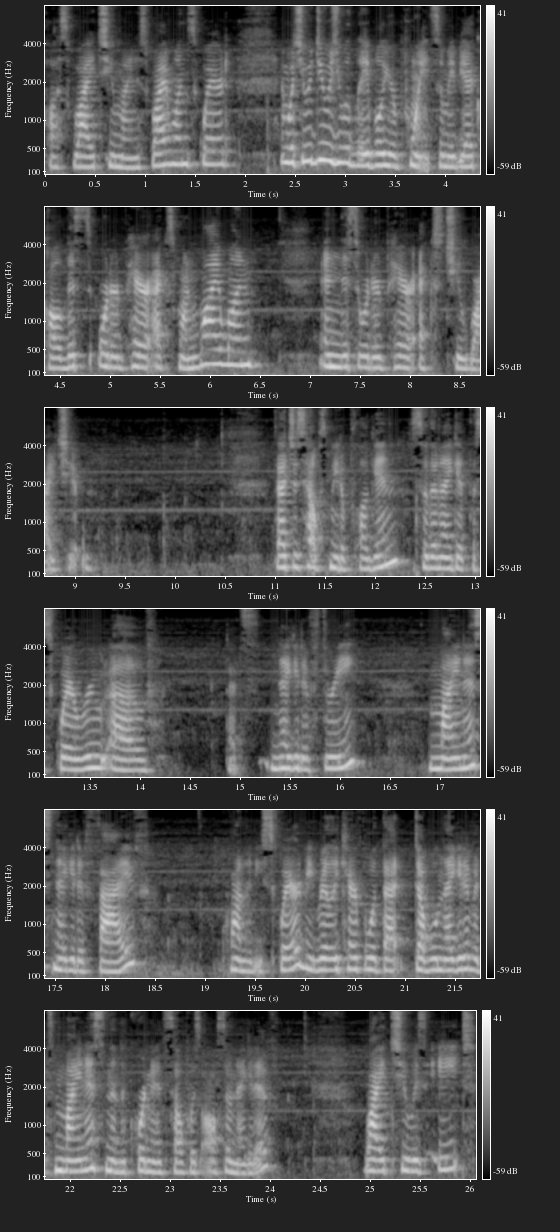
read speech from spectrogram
plus y2 minus y1 squared. And what you would do is you would label your points. So maybe I call this ordered pair x1, y1, and this ordered pair x2, y2. That just helps me to plug in. So then I get the square root of, that's negative 3 minus negative 5 quantity squared. Be really careful with that double negative. It's minus, and then the coordinate itself was also negative. y2 is 8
